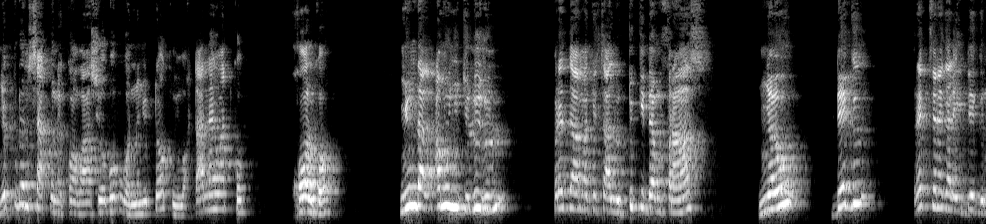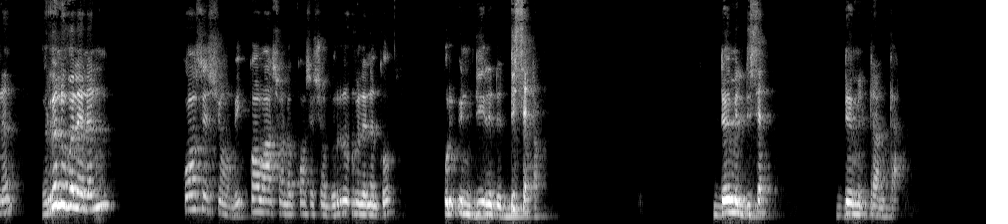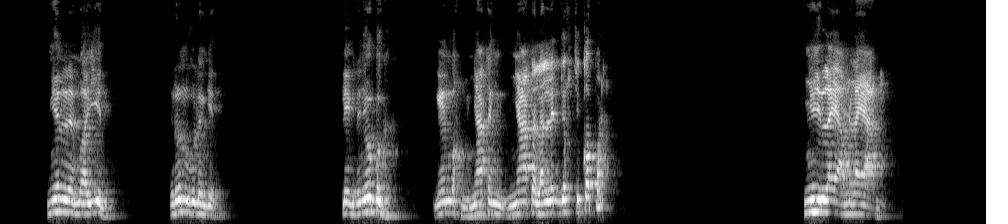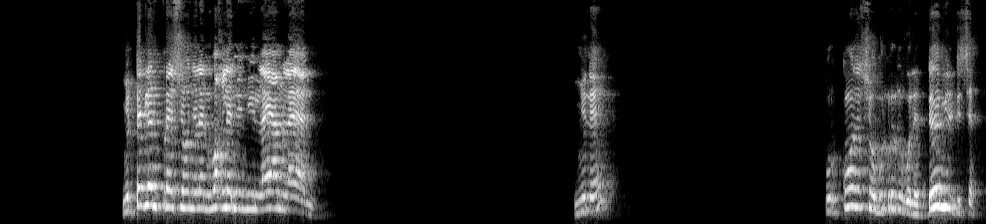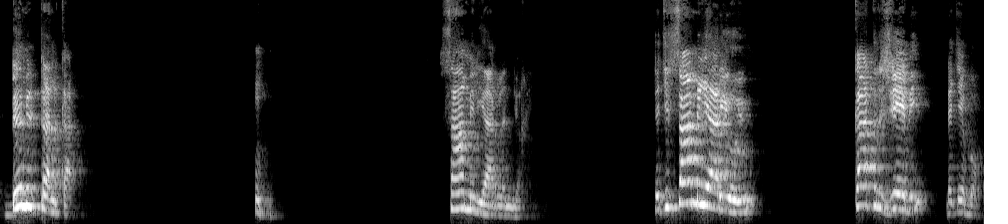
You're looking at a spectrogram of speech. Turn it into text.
ñëpp doon sàkku ne convention boobu war nañu toog ñu waxtaanewaat ko xool ko ñun daal amuñu ci lu dul président Macky Sall tukki dem France ñëw dégg rek sénégalais yi dégg na renouveler nañ concession bi convention de concession bi renouvelé nañ ko pour une durée de 17 ans 2017 2034 ñu ne leen waa yéen renouvelé ngeen léegi dañoo bëgg ngeen wax ñu ñaata ñaata lan leen jox ci koppar ñuy layaam layaam yi ñu teg leen pression ñu leen wax leen ni ñuy layaam layaam ñu ne pour concession bu renouvelé 2017 2034 cent milliards lañ joxe te ci cent milliards yooyu 4G bi da cee bokk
